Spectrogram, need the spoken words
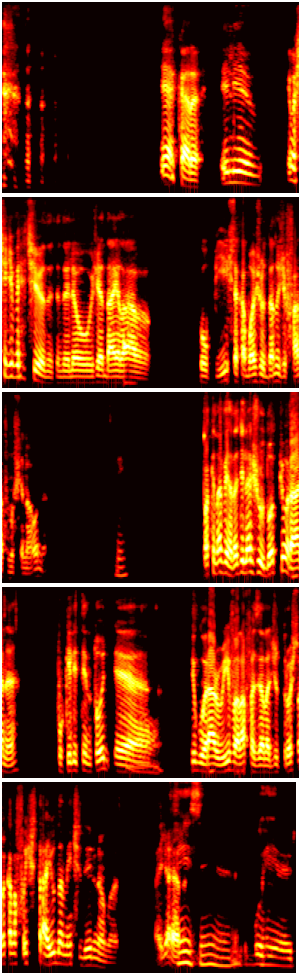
É, cara, ele. Eu achei divertido, entendeu? Ele é o Jedi lá, o golpista, acabou ajudando de fato no final, né? Sim. Só que na verdade ele ajudou a piorar, né? Porque ele tentou é, segurar a Riva lá, fazer ela de trouxa, só que ela foi extraiu da mente dele o negócio. Aí já era. Sim, sim, é burrinho ele.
